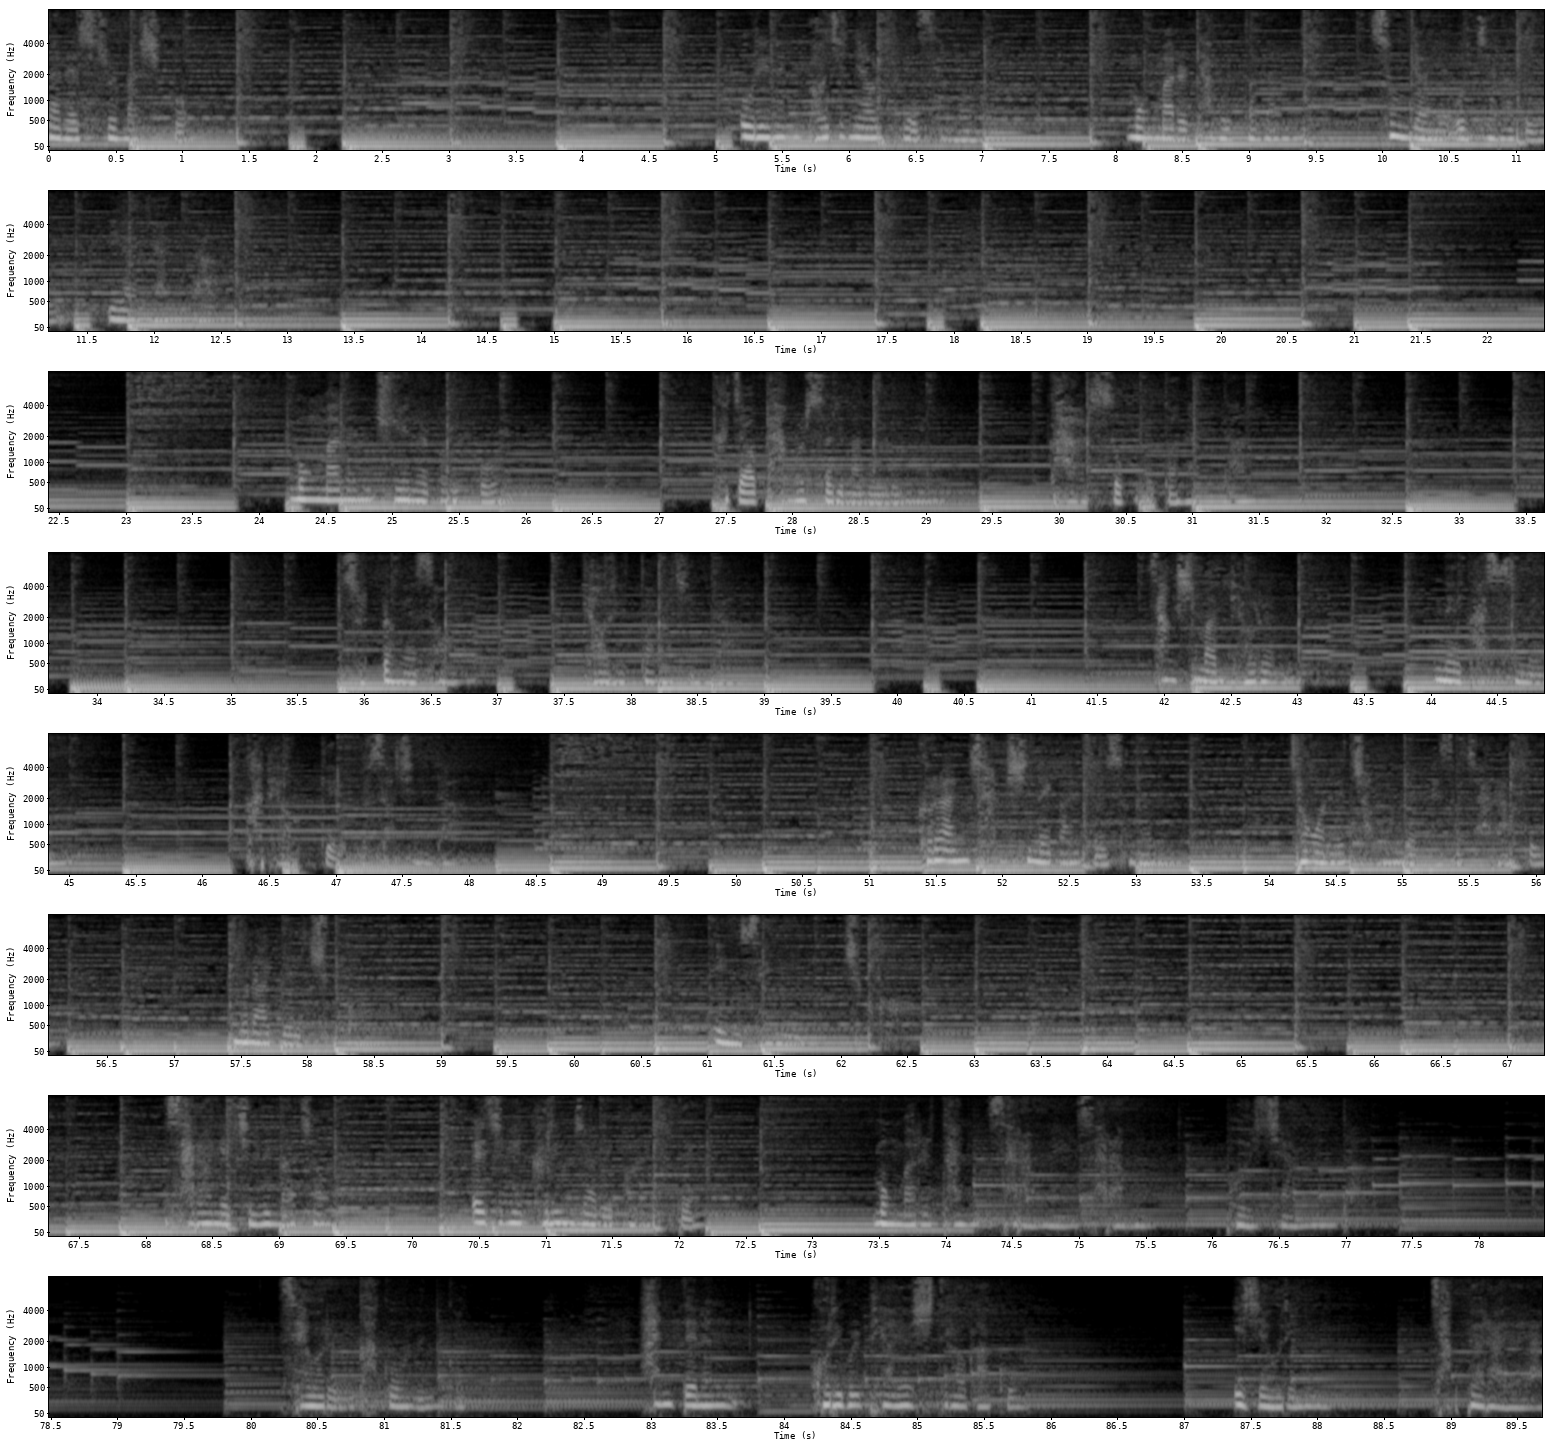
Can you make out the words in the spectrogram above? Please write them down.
잔의 술을 마시고 우리는 버지니아 울프에 서서 목마를 타고 떠난 숙녀의 옷자락을 이야기한다. 목마는 주인을 버리고 그저 방울소리만 울리며 속으로 떠난다. 술병에서 별이 떨어진다. 상심한 별은 내 가슴에 가볍게 부서진다. 그러한 잠시 내가 알던 소녀는 정원의 정문 옆에서 자라고 문학이 죽고 인생이 죽고 사랑의 진리마저 애증의 그림자를 버릴 때 목마를 탄 사랑의 사람은 보이지 않는다. 세월은 가고 오는 것 한때는 고립을 피하여 시들어가고 이제 우리는 작별하여야 한다.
